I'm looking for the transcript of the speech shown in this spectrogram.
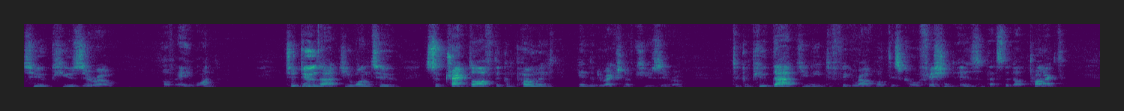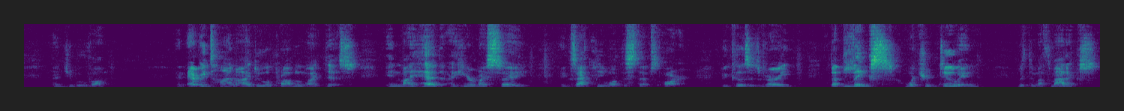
to Q0 of A1. To do that you want to subtract off the component in the direction of Q0 to compute that, you need to figure out what this coefficient is. That's the dot product. And you move on. And every time I do a problem like this, in my head, I hear myself say exactly what the steps are. Because it's very, that links what you're doing with the mathematics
